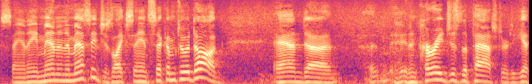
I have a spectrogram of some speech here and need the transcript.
Saying amen in a message is like saying sick 'em to a dog. And uh, it encourages the pastor to get,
